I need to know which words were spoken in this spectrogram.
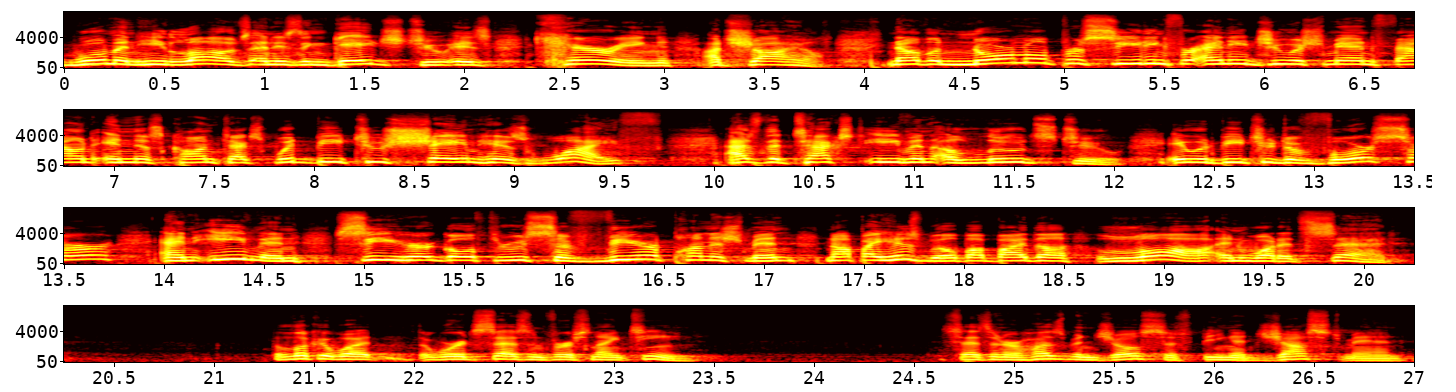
woman he loves and is engaged to is carrying a child. Now, the normal proceeding for any Jewish man found in this context would be to shame his wife as the text even alludes to. It would be to divorce her and even see her go through severe punishment, not by his will, but by the law and what it said. But look at what the word says in verse 19. It says, And her husband Joseph, being a just man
